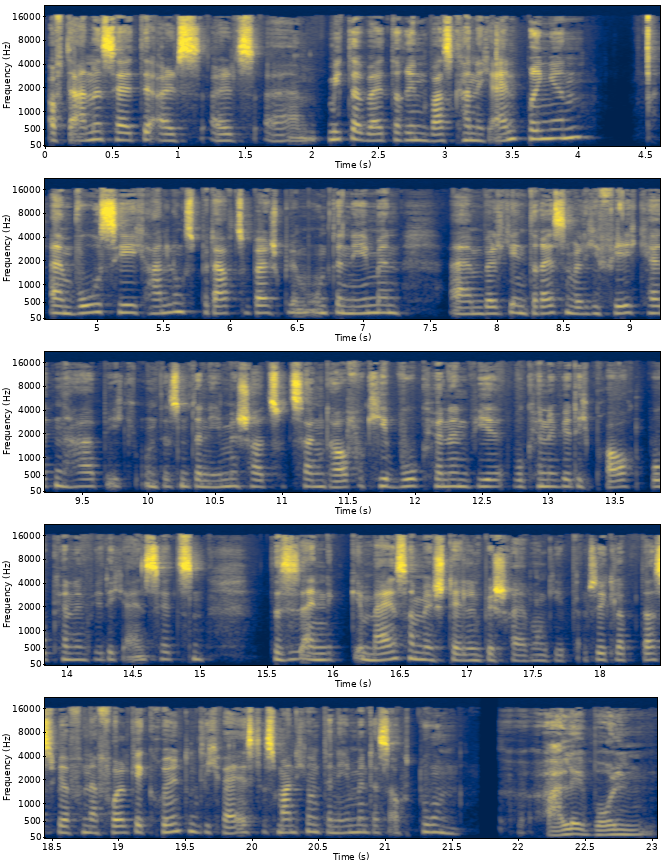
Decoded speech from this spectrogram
auf der anderen Seite als, als ähm, Mitarbeiterin, was kann ich einbringen? Ähm, wo sehe ich Handlungsbedarf zum Beispiel im Unternehmen? Ähm, welche Interessen, welche Fähigkeiten habe ich? Und das Unternehmen schaut sozusagen drauf, okay, wo können wir, wo können wir dich brauchen? Wo können wir dich einsetzen? dass es eine gemeinsame Stellenbeschreibung gibt. Also ich glaube, das wäre von Erfolg gekrönt und ich weiß, dass manche Unternehmen das auch tun. Alle wollen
